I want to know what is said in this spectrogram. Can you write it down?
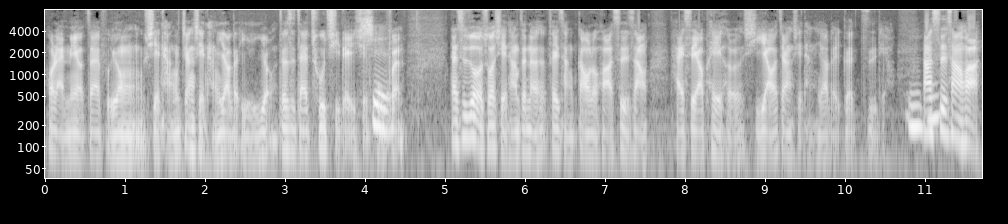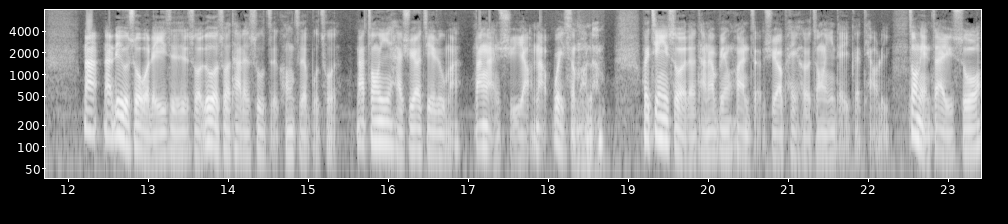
后来没有再服用血糖降血糖药的也有，这是在初期的一些部分。但是如果说血糖真的非常高的话，事实上还是要配合西药降血糖药的一个治疗。嗯，那事实上的话，那那例如说，我的意思是说，如果说他的数值控制的不错，那中医还需要介入吗？当然需要。那为什么呢？会建议所有的糖尿病患者需要配合中医的一个调理。重点在于说，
